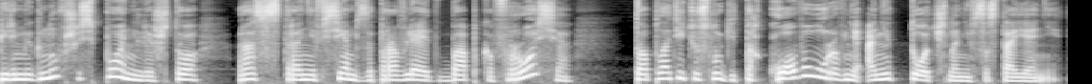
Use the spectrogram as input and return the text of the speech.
перемигнувшись, поняли, что раз в стране всем заправляет бабка Фрося, то оплатить услуги такого уровня они точно не в состоянии.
